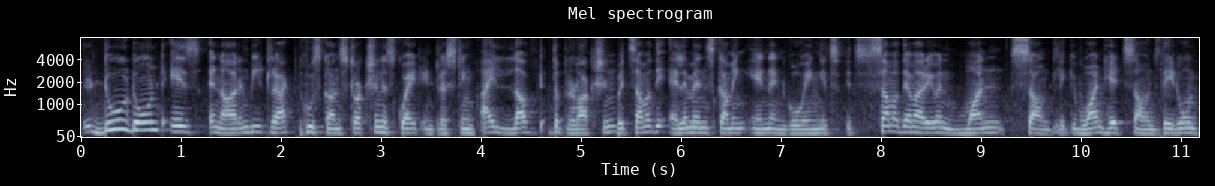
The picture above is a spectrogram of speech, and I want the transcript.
Do Don't is an R&B track whose construction is quite interesting. I loved the production with some of the elements coming in and going. It's it's some of them are even one sound, like one hit sounds. They don't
